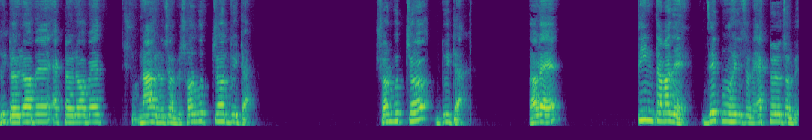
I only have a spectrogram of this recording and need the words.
দুইটা হইলে হবে, একটা হইলে হবে, না হইলেও চলবে। সর্বোচ্চ দুইটা। সর্বোচ্চ দুইটা। তাহলে তিনটা বাদে যে কোনো হইলে চলবে, একটা হইলেও চলবে।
